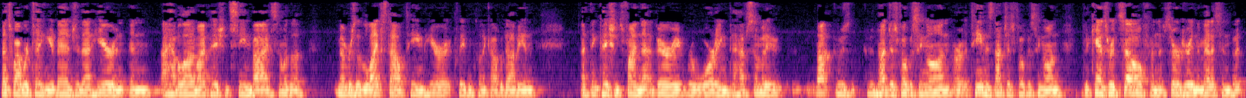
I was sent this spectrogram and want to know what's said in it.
that's why we're taking advantage of that here. And, and I have a lot of my patients seen by some of the members of the lifestyle team here at Cleveland Clinic Abu Dhabi. And I think patients find that very rewarding to have somebody not who's, who's not just focusing on, or a team that's not just focusing on the cancer itself and the surgery and the medicine, but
